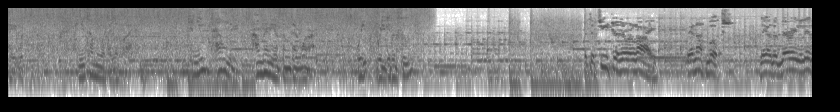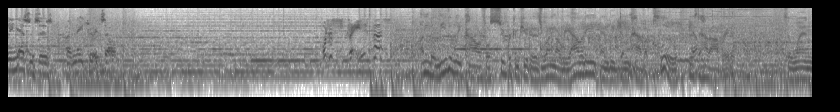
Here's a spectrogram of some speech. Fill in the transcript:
How communicate with Can you tell me what they look like? Can you tell me how many of them there were? Were you, were you given food? But the teachers are alive. They're not books. They are the very living essences of nature itself. What a strange person. Unbelievably powerful supercomputer that's running our reality, and we don't have a clue as to how to operate it. So when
